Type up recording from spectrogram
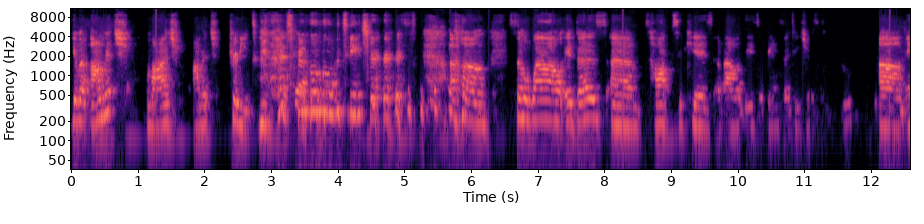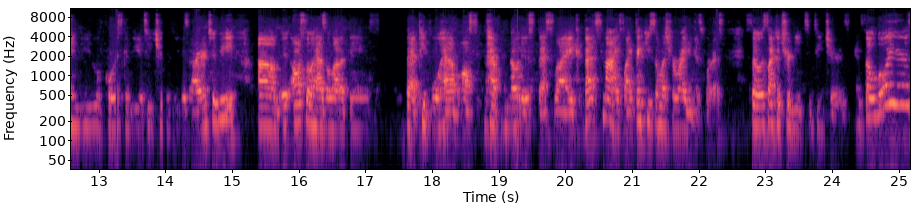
give an homage, homage, homage, tribute to teachers. um, so while it does um, talk to kids about these are things that teachers do, um, and you, of course, can be a teacher if you desire to be, um, it also has a lot of things that people have also have noticed that's like that's nice like thank you so much for writing this for us. So it's like a tribute to teachers. And so lawyers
